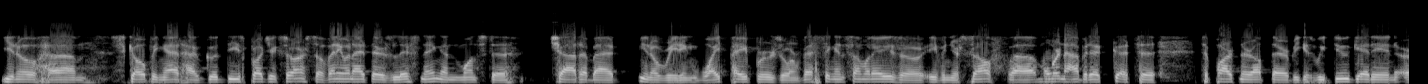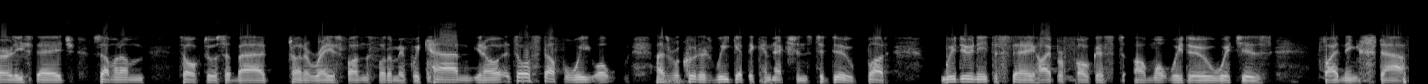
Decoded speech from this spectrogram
you know, um, scoping out how good these projects are. So if anyone out there is listening and wants to chat about, you know, reading white papers or investing in some of these, or even yourself, uh, more than happy to, to to partner up there because we do get in early stage. Some of them talk to us about trying to raise funds for them if we can. You know, it's all stuff we, well, as recruiters, we get the connections to do, but we do need to stay hyper focused on what we do, which is finding staff.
